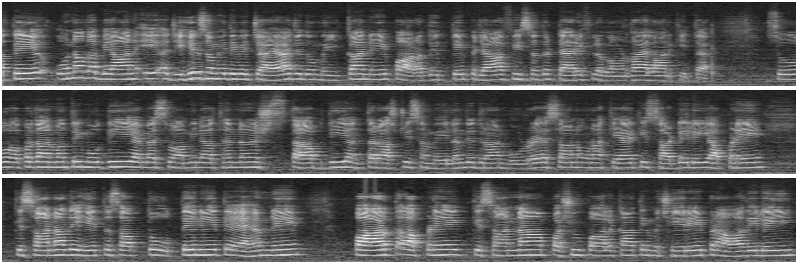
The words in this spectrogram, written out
ਅਤੇ ਉਹਨਾਂ ਦਾ ਬਿਆਨ ਇਹ ਅਜਿਹੇ ਸਮੇਂ ਦੇ ਵਿੱਚ ਆਇਆ ਜਦੋਂ ਅਮਰੀਕਾ ਨੇ ਭਾਰਤ ਦੇ ਉੱਤੇ 50% ਟੈਰਿਫ ਲਗਾਉਣ ਦਾ ਐਲਾਨ ਕੀਤਾ ਹੈ। ਸੋ ਪ੍ਰਧਾਨ ਮੰਤਰੀ ਮੋਦੀ ਐਮਐਸ ਸਵਾਮੀਨਾਥਨ ਸ਼ਤਾਬਦੀ ਅੰਤਰਰਾਸ਼ਟਰੀ ਸੰਮੇਲਨ ਦੇ ਦੌਰਾਨ ਬੋਲ ਰਹੇ ਸਨ। ਉਹਨਾਂ ਕਿਹਾ ਕਿ ਸਾਡੇ ਲਈ ਆਪਣੇ ਕਿਸਾਨਾਂ ਦੇ ਹਿੱਤ ਸਭ ਤੋਂ ਉੱਤੇ ਨੇ ਤੇ ਅਹਿਮ ਨੇ। ਭਾਰਤ ਆਪਣੇ ਕਿਸਾਨਾਂ, ਪਸ਼ੂ ਪਾਲਕਾਂ ਤੇ ਮਛੇਰੇ ਭਰਾਵਾਂ ਦੇ ਲਈ,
